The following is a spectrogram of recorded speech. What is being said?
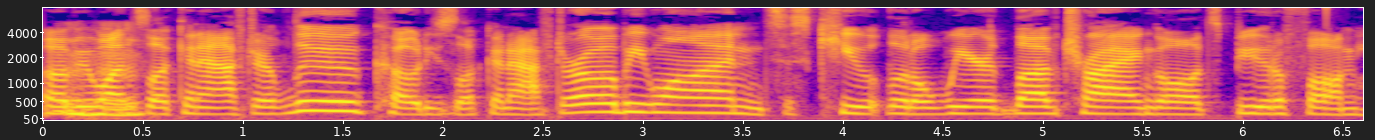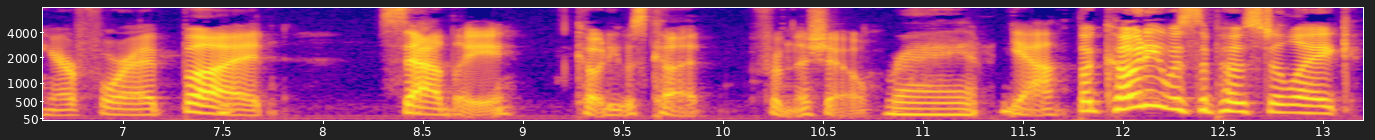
Obi Wan's mm-hmm. looking after Luke, Cody's looking after Obi Wan. It's this cute little weird love triangle. It's beautiful. I'm here for it. But sadly, Cody was cut from the show. Right. Yeah, but Cody was supposed to like.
